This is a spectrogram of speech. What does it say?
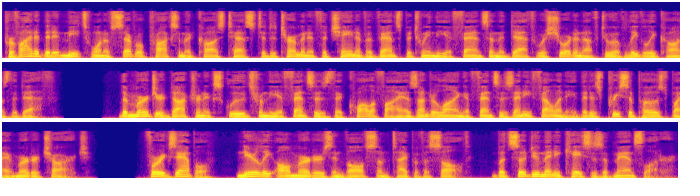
provided that it meets one of several proximate cause tests to determine if the chain of events between the offense and the death was short enough to have legally caused the death. The merger doctrine excludes from the offenses that qualify as underlying offenses any felony that is presupposed by a murder charge. For example, nearly all murders involve some type of assault but so do many cases of manslaughter.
